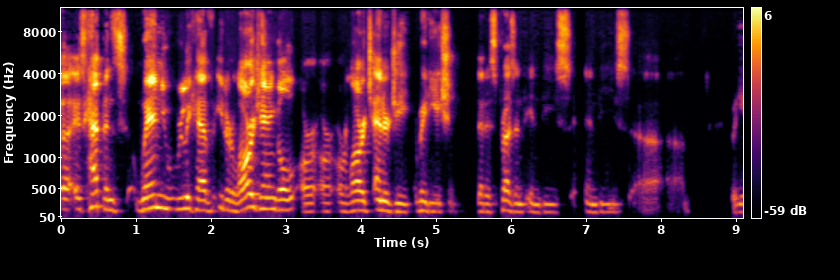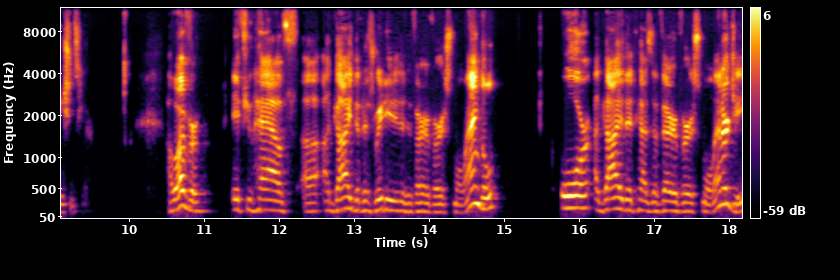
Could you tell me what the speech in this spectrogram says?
uh, is happens when you really have either large angle or, or, or, large energy radiation that is present in these, in these uh, uh, radiations here. However, if you have uh, a guy that is radiated at a very, very small angle, or a guy that has a very, very small energy,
